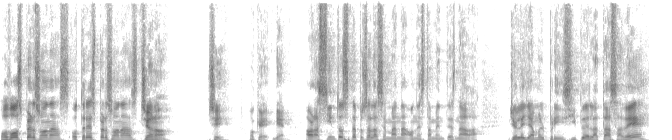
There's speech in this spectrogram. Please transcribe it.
¿O dos personas? ¿O tres personas? ¿Sí o no? Sí. Ok, bien. Ahora, 160 pesos a la semana, honestamente, es nada. Yo le llamo el principio de la tasa de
